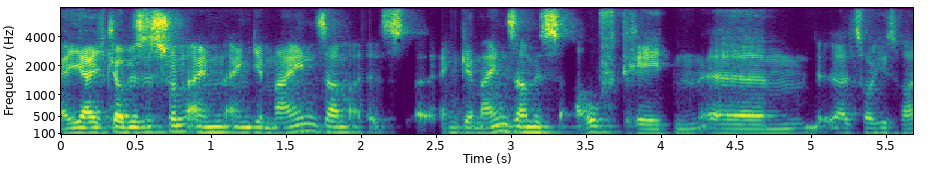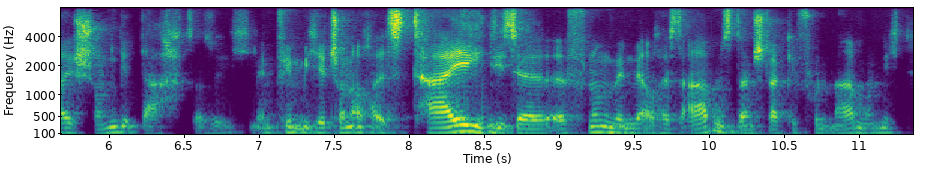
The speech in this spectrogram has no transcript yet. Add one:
Ja, ich glaube, es ist schon ein, ein, gemeinsames, ein gemeinsames Auftreten. Ähm, als solches war es schon gedacht. Also ich empfinde mich jetzt schon auch als Teil dieser Eröffnung, wenn wir auch erst abends dann stattgefunden haben und nicht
